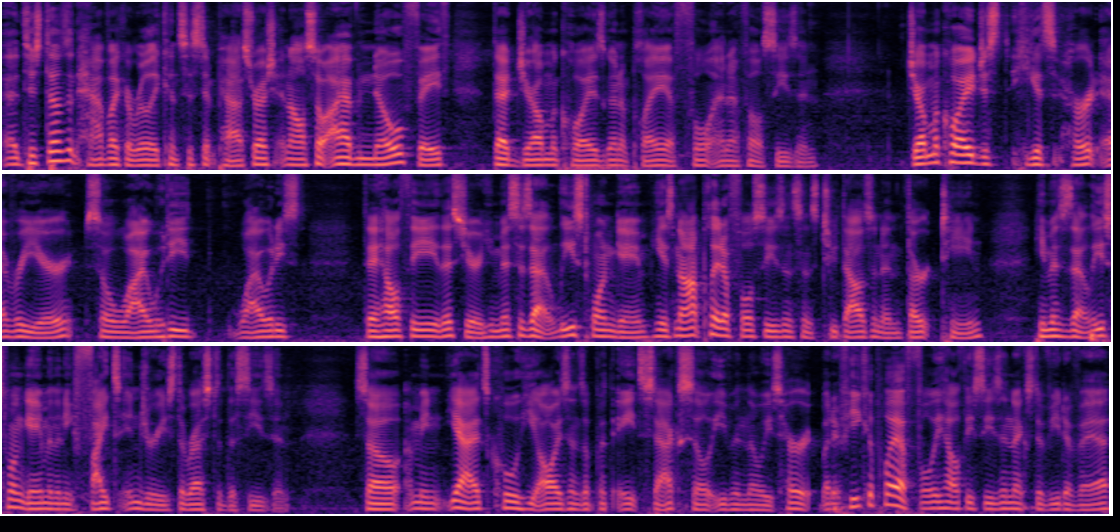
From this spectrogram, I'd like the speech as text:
it just doesn't have like a really consistent pass rush, and also I have no faith that Gerald McCoy is going to play a full NFL season. Gerald McCoy just he gets hurt every year, so why would he? Why would he stay healthy this year? He misses at least one game. He has not played a full season since 2013. He misses at least one game, and then he fights injuries the rest of the season. So I mean, yeah, it's cool. He always ends up with eight stacks still, even though he's hurt. But if he could play a fully healthy season next to Vita Vea,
